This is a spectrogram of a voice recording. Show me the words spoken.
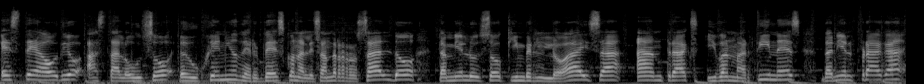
este audio hasta lo usó Eugenio Derbez con Alessandra Rosaldo, también lo usó Kimberly Loaiza, Antrax, Iván Martínez, Daniel Fraga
